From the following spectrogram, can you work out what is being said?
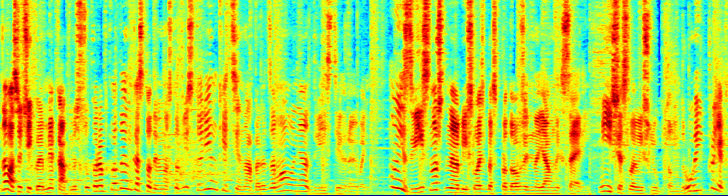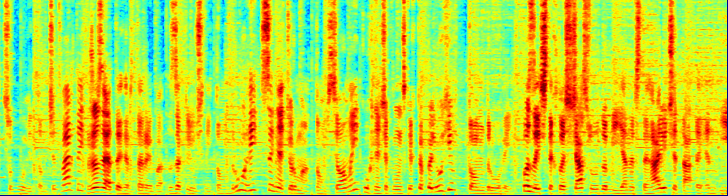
На вас очікує м'яка плюс супер обкладинка, 192 сторінки, ціна передзамовлення 200 гривень. Ну і звісно ж, не обійшлось без продовжень наявних серій. Мій щасливий шлюб Том 2, проєкт Цугумі Том 4, Жозе Тигр та Риба, заключний Том 2, Синя тюрма Том 7, Кухня чаклунських капелюхів Том 2. Позичте хтось часу у добі, я не встигаю читати НІ.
